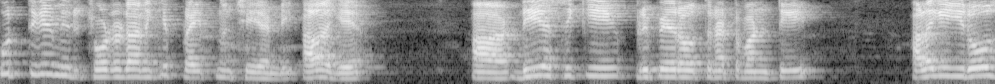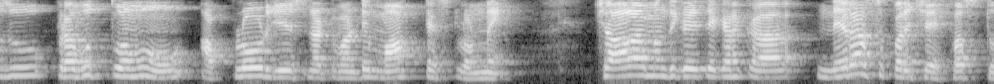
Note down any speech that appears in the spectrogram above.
పూర్తిగా మీరు చూడడానికి ప్రయత్నం చేయండి. అలాగే డిఎస్సికి ప్రిపేర్ అవుతున్నటువంటి అలాగే ఈరోజు ప్రభుత్వము అప్లోడ్ చేసినటువంటి మాక్ టెస్ట్లు ఉన్నాయి. చాలామందికి అయితే కనుక నిరాశపరిచాయి ఫస్ట్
